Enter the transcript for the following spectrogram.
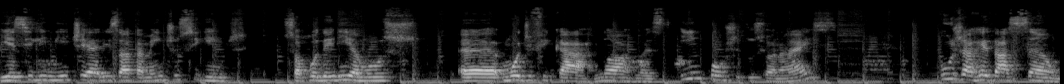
E esse limite era exatamente o seguinte: só poderíamos uh, modificar normas inconstitucionais cuja redação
